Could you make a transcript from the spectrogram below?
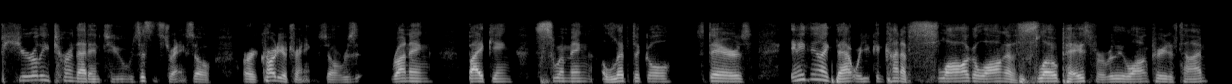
purely turn that into resistance training. So or cardio training. So running, biking, swimming, elliptical, stairs, anything like that where you can kind of slog along at a slow pace for a really long period of time.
